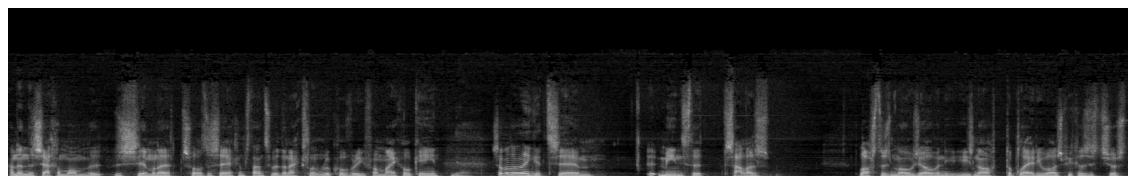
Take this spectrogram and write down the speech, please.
And then the second one was was similar sort of circumstance with an excellent recovery from Michael Keane. Yeah. So I don't think it's um, it means that Salah's lost his mojo and he's not the player he was because it's just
